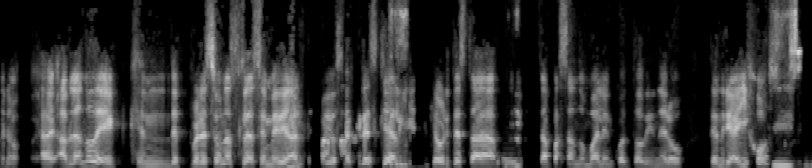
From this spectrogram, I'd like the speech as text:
Bueno, hablando de, de personas clase media alta, o sea, ¿crees que alguien que ahorita está, está pasando mal en cuanto a dinero tendría hijos? Sí, sí.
